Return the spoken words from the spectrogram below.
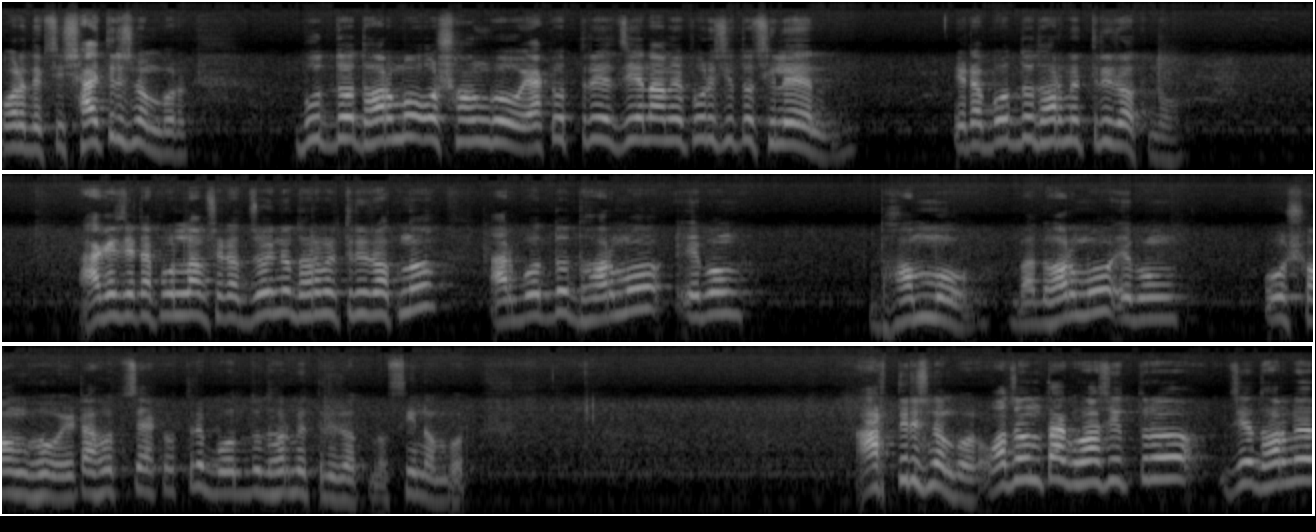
পরে দেখছি সাঁত্রিশ নম্বর। বুদ্ধ, ধর্ম ও সংঘ একত্রে যে নামে পরিচিত ছিলেন, এটা বৌদ্ধ ধর্মের ত্রিরত্ন। আগে যেটা পড়লাম সেটা জৈন ধর্মের ত্রিরত্ন আর বৌদ্ধ ধর্ম এবং ধর্ম বা ধর্ম এবং ও সংঘ এটা হচ্ছে একত্রে বৌদ্ধ ধর্মের ত্রিরত্ন, সি নম্বর। আটত্রিশ নম্বর, অজন্তা গুহাচিত্র যে ধর্মের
